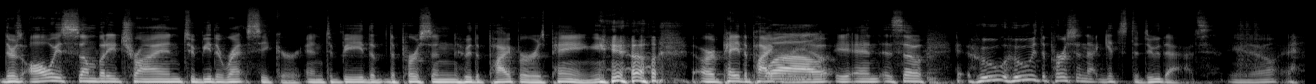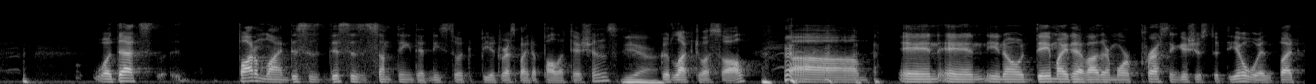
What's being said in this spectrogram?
there's always somebody trying to be the rent seeker and to be the, the person who the piper is paying, you know, or pay the piper. Wow. You know? And so, who who is the person that gets to do that? You know. Well, that's bottom line. This is this is something that needs to be addressed by the politicians. Yeah. Good luck to us all. um, and and you know they might have other more pressing issues to deal with, but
